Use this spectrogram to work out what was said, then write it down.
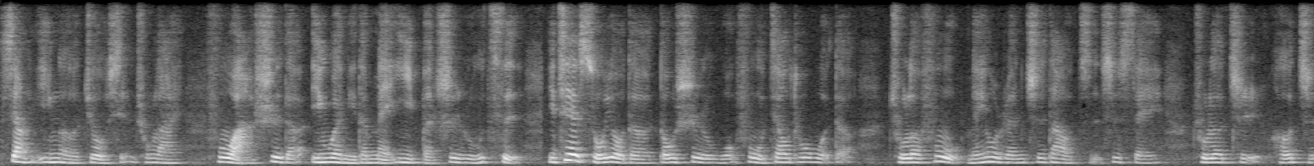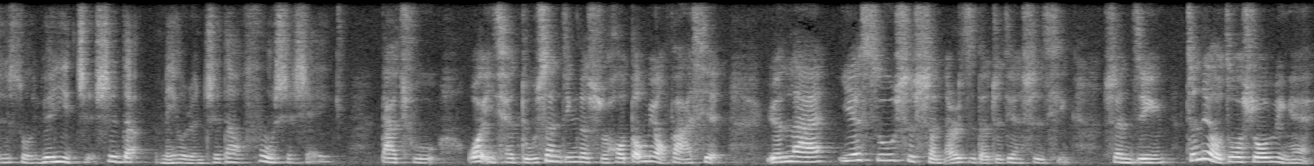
向婴儿就显出来。”父啊，是的，因为你的美意本是如此。一切所有的都是我父交托我的。除了父，没有人知道子是谁；除了子和子所愿意指示的，没有人知道父是谁。大厨，我以前读圣经的时候都没有发现，原来耶稣是神儿子的这件事情，圣经真的有做说明诶。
